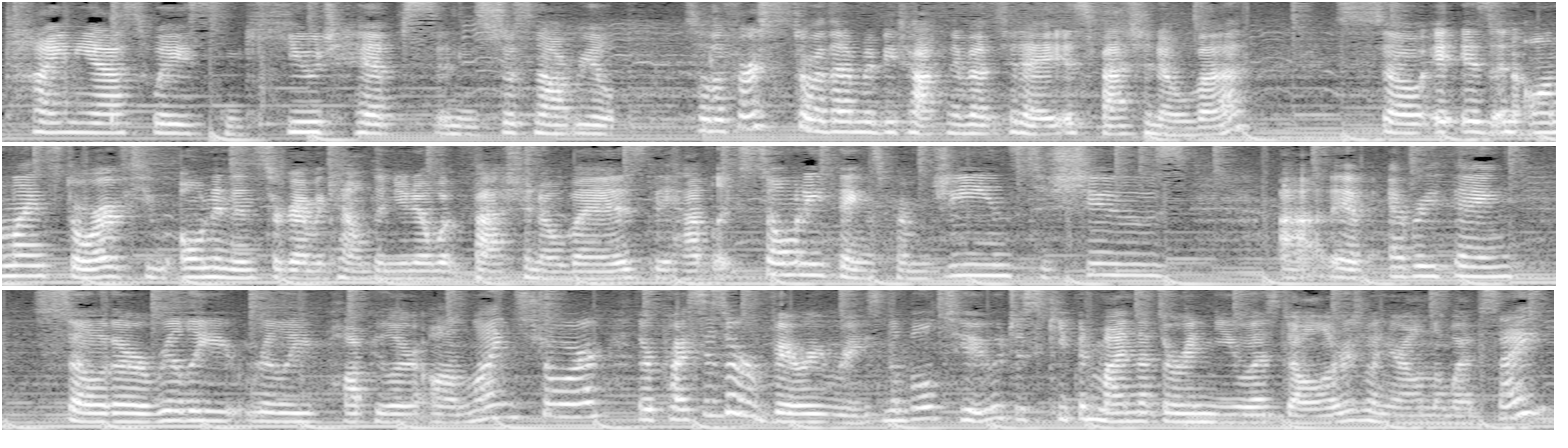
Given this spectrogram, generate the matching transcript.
tiny ass waists and huge hips and it's just not real. So the first store that I'm going to be talking about today is Fashion Nova. So it is an online store. If you own an Instagram account, then you know what Fashion Nova is. They have like so many things from jeans to shoes. Uh, they have everything. So they're a really, really popular online store. Their prices are very reasonable too. Just keep in mind that they're in US dollars when you're on the website.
